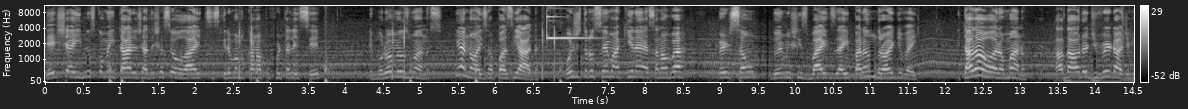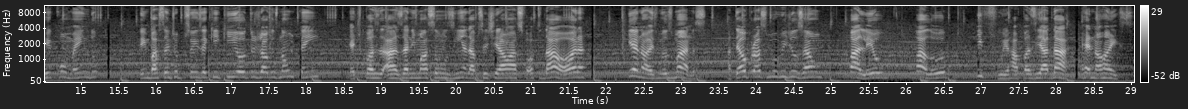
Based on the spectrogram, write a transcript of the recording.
Deixa aí nos comentários, já deixa seu like, se inscreva no canal pra fortalecer. Demorou, meus manos? E é nóis, rapaziada. Hoje trouxemos aqui, né, essa nova versão do MX Bikes aí para Android, velho. E tá da hora, mano. Tá da hora de verdade. Recomendo. Tem bastante opções aqui que outros jogos não tem. É tipo as, as animaçãozinhas, dá pra você tirar umas fotos da hora. E é nóis, meus manos. Até o próximo videozão. Valeu, falou e fui, rapaziada. É nóis.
